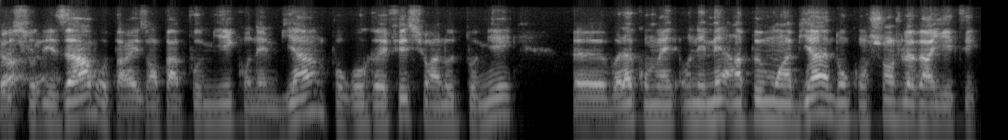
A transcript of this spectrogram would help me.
Euh, sur des arbres, par exemple un pommier qu'on aime bien, pour regreffer sur un autre pommier, euh, voilà qu'on on aimait un peu moins bien, donc on change la variété.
